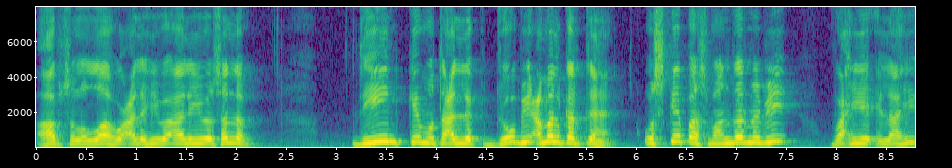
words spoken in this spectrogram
آپ صلی اللہ علیہ وآلہ وسلم دین کے متعلق جو بھی عمل کرتے ہیں، اس کے پس منظر میں بھی وحی الہی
